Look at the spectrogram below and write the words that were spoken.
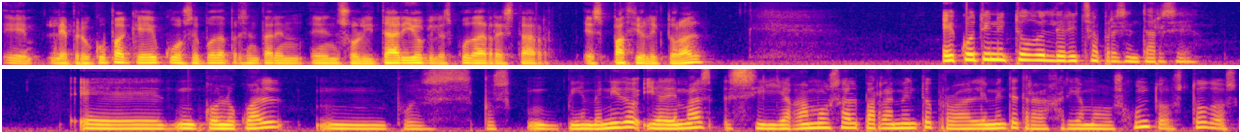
Eh, ¿Le preocupa que Equo se pueda presentar en, solitario, que les pueda restar espacio electoral? Equo tiene todo el derecho a presentarse. Eh, con lo cual, mm, pues, pues bienvenido. Y además, si llegamos al Parlamento, probablemente trabajaríamos juntos, todos.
